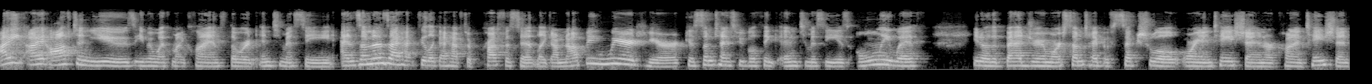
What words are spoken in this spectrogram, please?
I, I often use, even with my clients, the word intimacy. And sometimes I feel like I have to preface it, like I'm not being weird here, because sometimes people think intimacy is only with you know the bedroom or some type of sexual orientation or connotation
